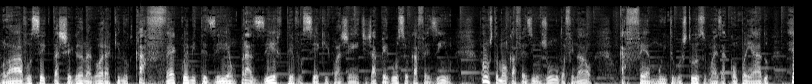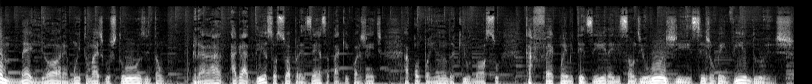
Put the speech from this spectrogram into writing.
Olá, você que está chegando agora aqui no Café com MTZ. É um prazer ter você aqui com a gente. Já pegou o seu cafezinho? Vamos tomar um cafezinho junto, afinal? O café é muito gostoso, mas acompanhado é melhor, é muito mais gostoso. Então, agradeço a sua presença, tá aqui com a gente, acompanhando aqui o nosso Café com MTZ na edição de hoje. Sejam bem-vindos.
